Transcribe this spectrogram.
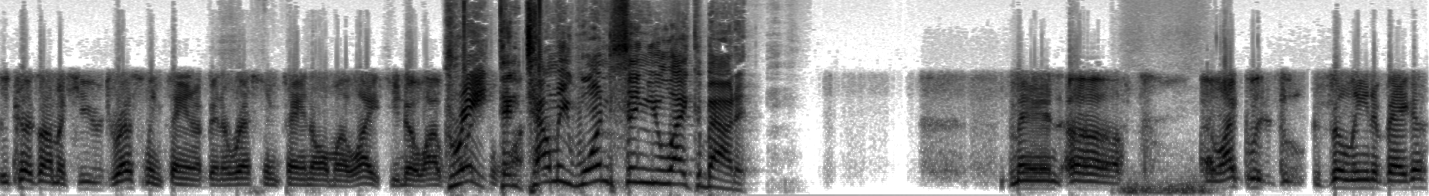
Because I'm a huge wrestling fan. I've been a wrestling fan all my life. You know, I great. Then tell me one thing you like about it. Man, uh, I like Zelina Vega.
